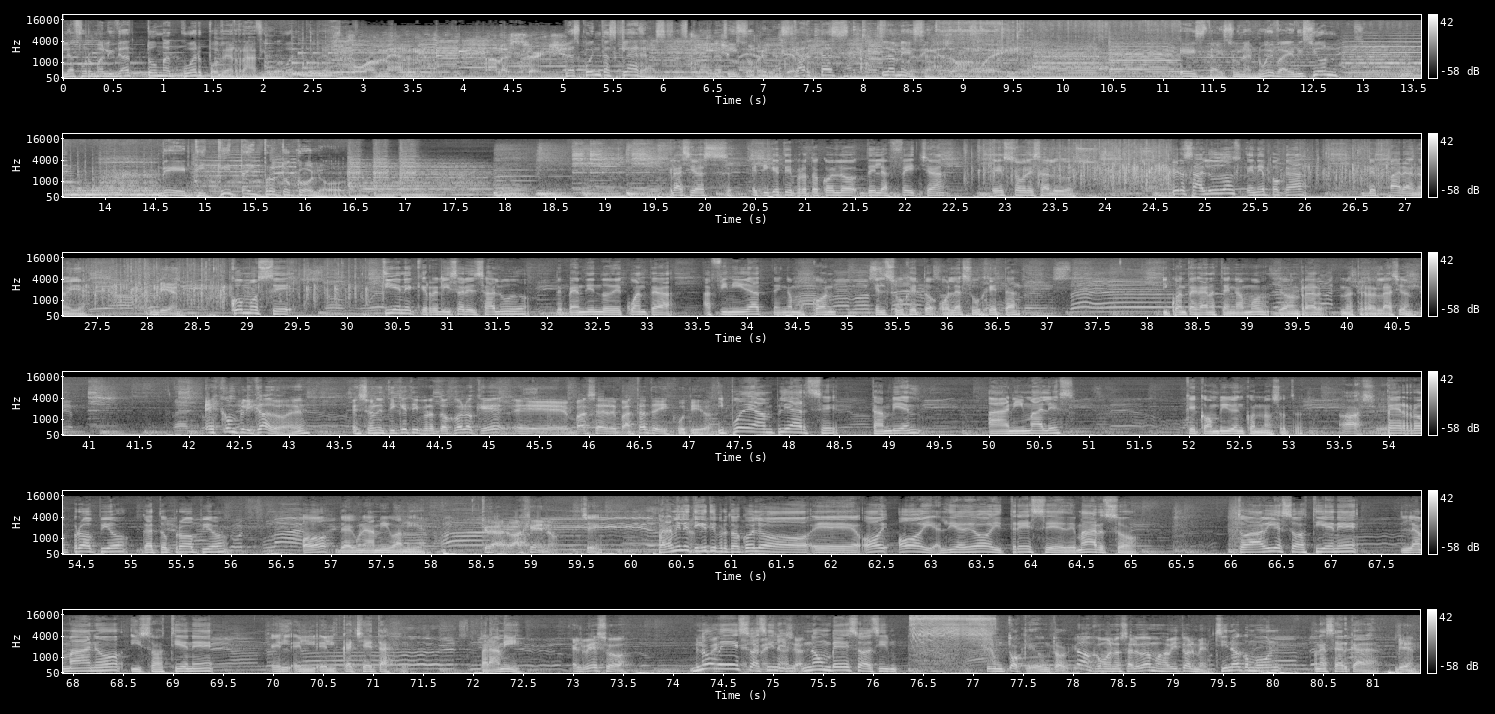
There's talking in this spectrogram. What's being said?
La formalidad toma cuerpo de radio. Las cuentas claras. Y sobre las cartas, la mesa. Esta es una nueva edición de Etiqueta y Protocolo. Gracias. Etiqueta y protocolo de la fecha es sobre saludos. Pero saludos en época de paranoia. Bien. ¿Cómo se tiene que realizar el saludo dependiendo de cuánta afinidad tengamos con el sujeto o la sujeta y cuántas ganas tengamos de honrar nuestra relación? Es complicado, ¿eh? Es un etiqueta y protocolo que eh, va a ser bastante discutido. Y puede ampliarse también a animales que conviven con nosotros. Ah, sí. Perro propio, gato propio o de algún amigo o amiga. Claro, ajeno. Sí. Para mí el etiqueta y protocolo eh, hoy, hoy, al día de hoy, 13 de marzo, todavía sostiene la mano y sostiene el, el- el cachetaje. Para mí. El beso. No En la me- beso en la así, no, mejilla. no un beso así, Un toque, un toque. No, como nos saludamos habitualmente. sino como un- una cercada. Bien.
